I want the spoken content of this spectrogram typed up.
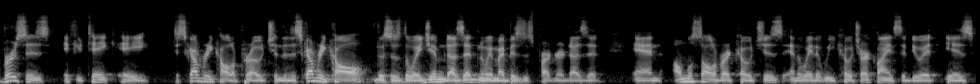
Versus if you take a discovery call approach. And the discovery call, this is the way Jim does it, and the way my business partner does it, and almost all of our coaches, and the way that we coach our clients to do it is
